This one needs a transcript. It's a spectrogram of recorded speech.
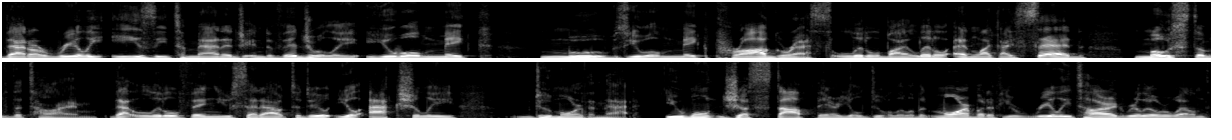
that are really easy to manage individually, you will make moves. You will make progress little by little. And like I said, most of the time, that little thing you set out to do, you'll actually do more than that. You won't just stop there. You'll do a little bit more. But if you're really tired, really overwhelmed,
